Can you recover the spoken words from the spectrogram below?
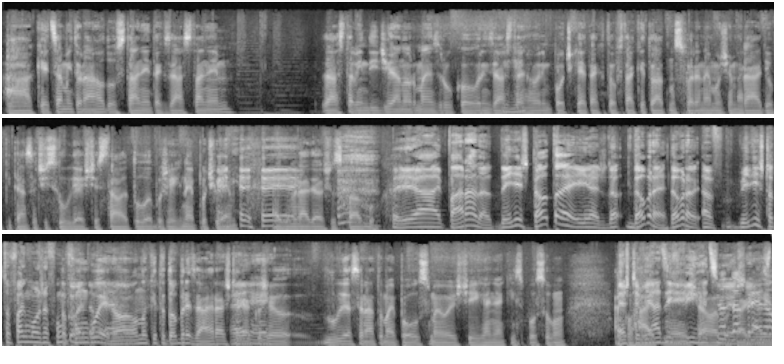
A keď sa mi to náhodou stane, tak zastanem, zastavím DJ-a normálne z rukou, hovorím zastanem, mm-hmm. hovorím počkaj, takto v takéto atmosfére nemôžem hrať, opýtam sa, či sú ľudia ešte stále tu, lebo že ich nepočujem a ideme na ďalšiu skladbu. Ja, aj paráda. Vidíš, toto je ináč. Do, dobre, dobre. A vidíš, toto fakt môže To fungovať. funguje, Dobre. no ono keď to dobre zahráš, tak Hej, akože ľudia sa na tom aj pousmejú, ešte ich aj nejakým spôsobom ako Ešte viac ich hypneš, vyhecuješ. No tak dobre, no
